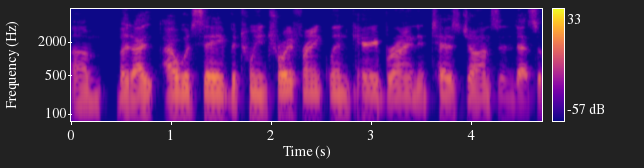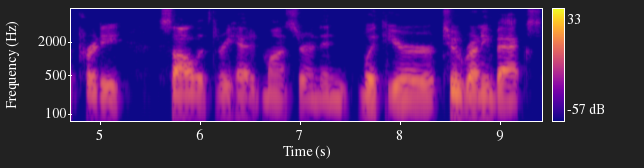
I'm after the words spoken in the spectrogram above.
Um, but I, I would say between Troy Franklin, Gary Bryant, and Tez Johnson, that's a pretty solid three headed monster. And then with your two running backs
